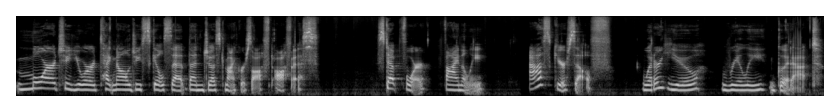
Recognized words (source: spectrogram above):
more to your technology skill set than just Microsoft Office. Step four, finally, ask yourself what are you really good at?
